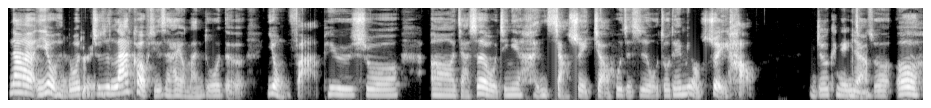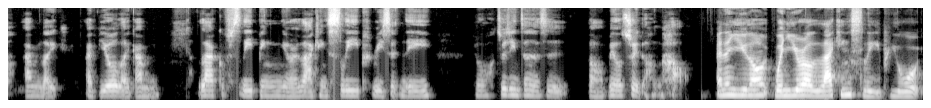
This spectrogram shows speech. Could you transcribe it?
那也有很多就是 lack of，其实还有蛮多的用法，譬如说，呃，假设我今天很想睡觉，或者是我昨天没有睡好，你就可以讲.说，Oh, I'm like I feel like I'm lack of sleeping or lacking sleep recently。就最近真的是呃没有睡得很好。And then you know when you're lacking sleep, you will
